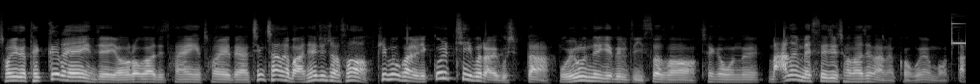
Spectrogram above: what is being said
저희가 댓글에 이제 여러 가지 다행히 저에 대한 칭찬을 많이 해주셔서 피부 관리 꿀팁을 알고 싶다. 뭐 이런 얘기들도 있어서 제가 오늘 많은 메시지 전하진 않을 거고요. 뭐 딱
